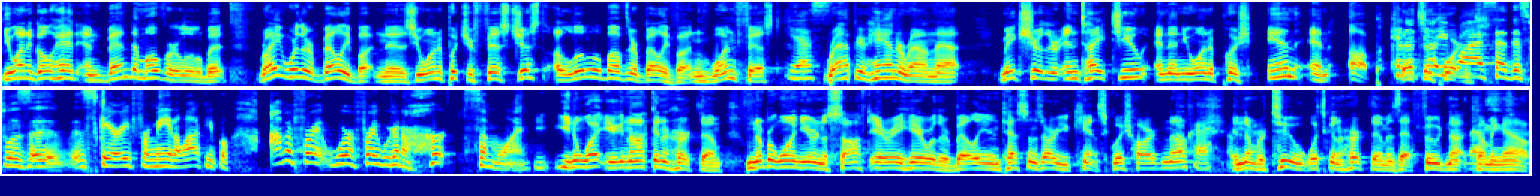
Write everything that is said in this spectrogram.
You want to go ahead and bend them over a little bit, right where their belly button is. You want to put your fist just a little above their belly button, one fist. Yes. Wrap your hand around that. Make sure they're in tight to you, and then you want to push in and up. Can That's I tell important. you why I said this was uh, scary for me and a lot of people? I'm afraid we're afraid we're going to hurt someone. you know what? You're not going to hurt them. Number one, you're in a soft area here where their belly and intestines are. You can't squish hard enough. Okay, And number two, what's going to hurt them is that food not That's coming true. out.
